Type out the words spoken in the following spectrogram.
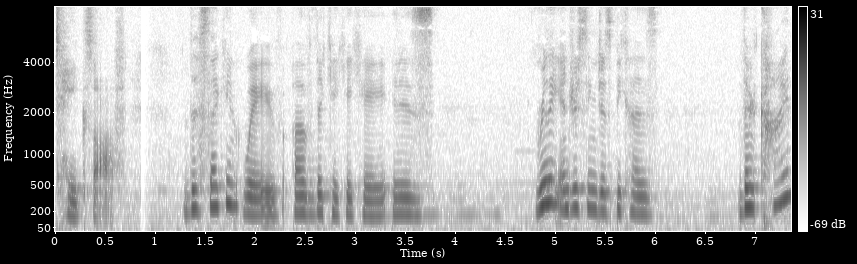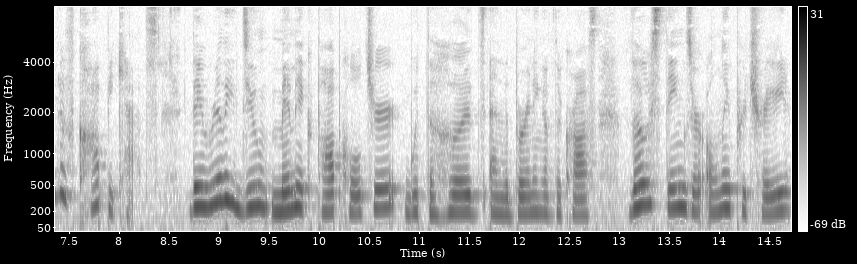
takes off. The second wave of the KKK is really interesting just because they're kind of copycats. They really do mimic pop culture with the hoods and the burning of the cross. Those things are only portrayed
